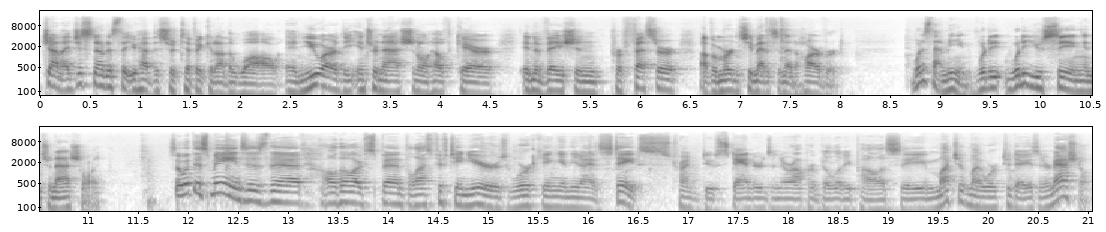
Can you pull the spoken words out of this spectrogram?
John, I just noticed that you have the certificate on the wall, and you are the International Healthcare Innovation Professor of Emergency Medicine at Harvard. What does that mean? What are, what are you seeing internationally? So, what this means is that although I've spent the last 15 years working in the United States trying to do standards and interoperability policy, much of my work today is international.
